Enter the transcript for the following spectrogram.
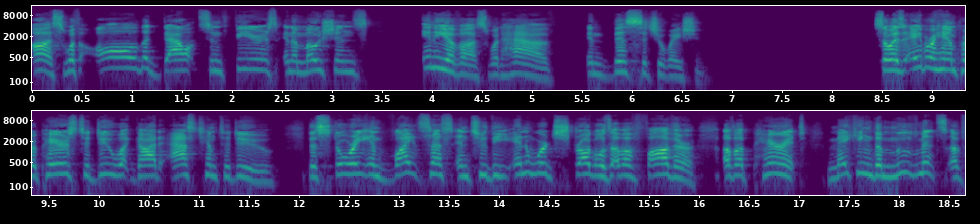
us, with all the doubts and fears and emotions any of us would have in this situation. So, as Abraham prepares to do what God asked him to do, the story invites us into the inward struggles of a father, of a parent, making the movements of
